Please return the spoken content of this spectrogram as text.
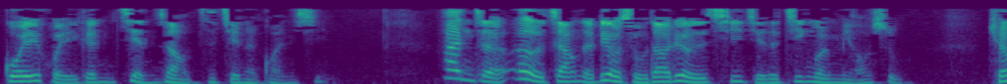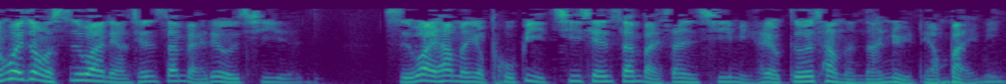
归回跟建造之间的关系。按着二章的六十五到六十七节的经文描述，全会众有四万两千三百六十七人，此外他们有仆婢七千三百三十七名，还有歌唱的男女两百名。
